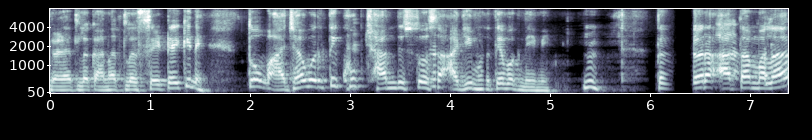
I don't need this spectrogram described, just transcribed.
गळ्यातलं कानातलं सेट आहे की नाही तो माझ्यावरती खूप छान दिसतो असं आजी म्हणते बघ नेहमी. तर आता मला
